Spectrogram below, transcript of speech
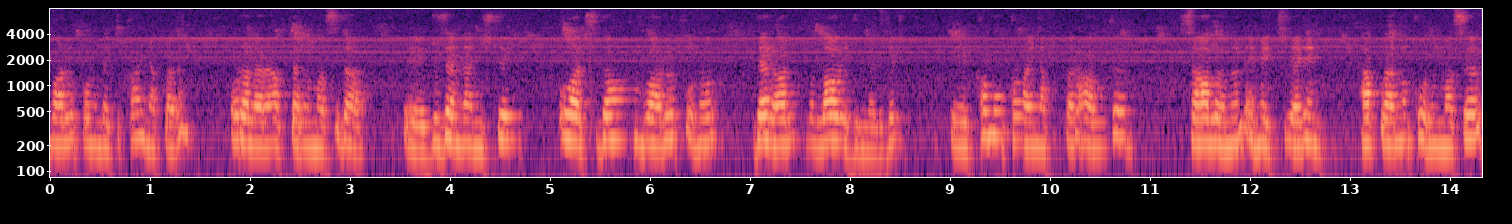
varlık fonundaki kaynakların oralara aktarılması da e, düzenlenmiştir. O açıdan varlık fonu derhal lav edilmelidir. E, kamu kaynakları halkın sağlığının, emekçilerin haklarının korunması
